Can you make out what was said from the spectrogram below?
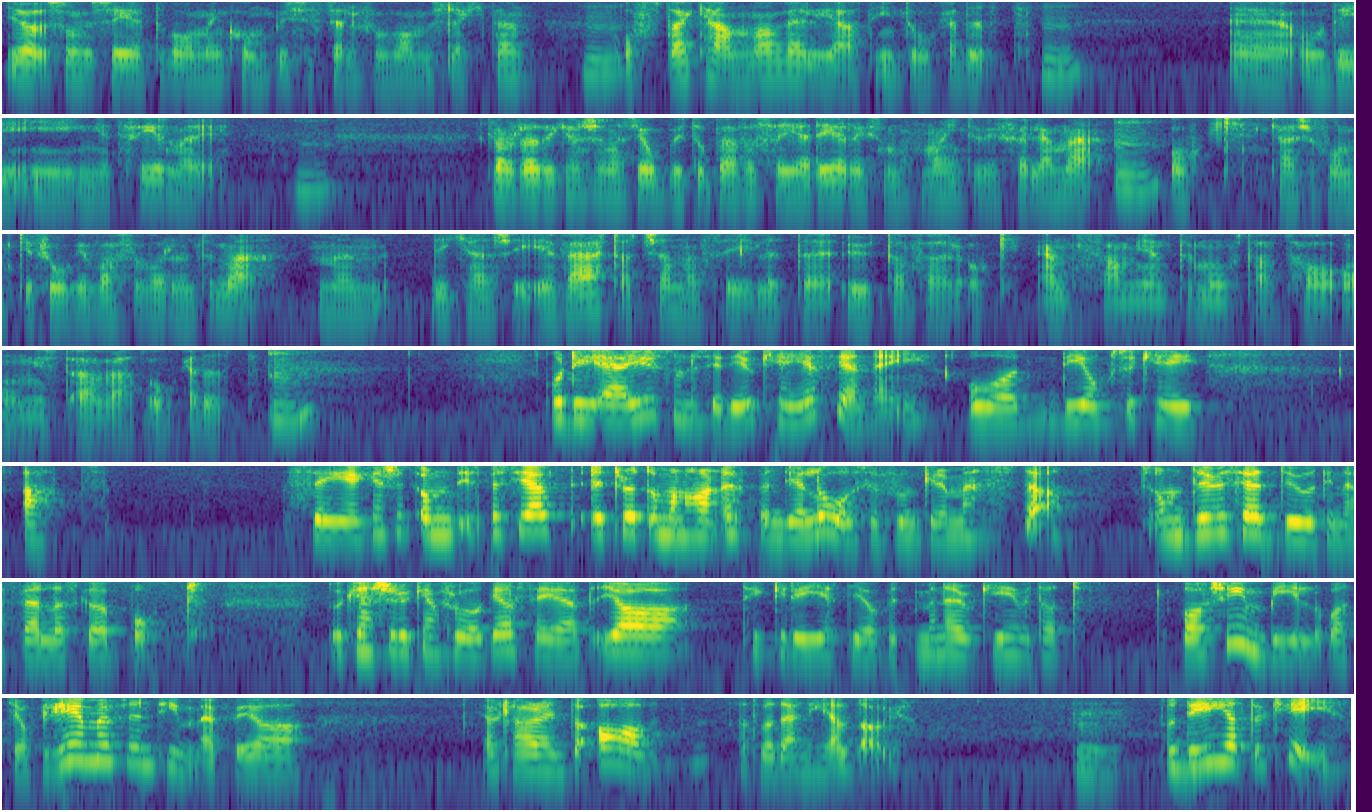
Ja, som du säger, att vara med en kompis istället för att vara med släkten. Mm. Ofta kan man välja att inte åka dit. Eh, och det är inget fel med det. Mm. Klart att det kan kännas jobbigt att behöva säga det, liksom, att man inte vill följa med. Mm. Och kanske få mycket frågor varför var du inte med? Men det kanske är värt att känna sig lite utanför och ensam gentemot att ha ångest över att åka dit. Mm. Och det är ju som du säger, det är okej att säga nej. Och det är också okej att säga kanske, om, det- speciellt, jag tror att om man har en öppen dialog så funkar det mesta. Så om du säger att du och dina föräldrar ska bort, då kanske du kan fråga och säga att jag tycker det är jättejobbigt men är det okej om vi tar varsin bil och att jag åker hem efter en timme för jag, jag klarar inte av att vara där en hel dag. Mm. Och det är helt okej.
